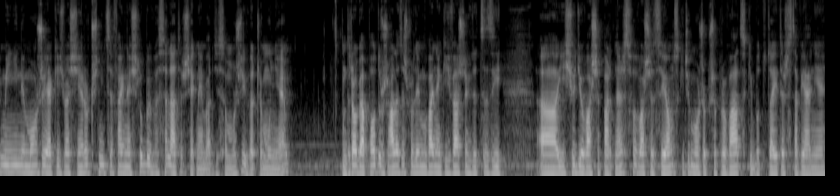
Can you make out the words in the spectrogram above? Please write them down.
imieniny, może jakieś właśnie rocznice, fajne śluby, wesela też jak najbardziej są możliwe, czemu nie? Droga podróż, ale też podejmowanie jakichś ważnych decyzji, e, jeśli chodzi o Wasze partnerstwo, Wasze związki, czy może przeprowadzki, bo tutaj też stawianie,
